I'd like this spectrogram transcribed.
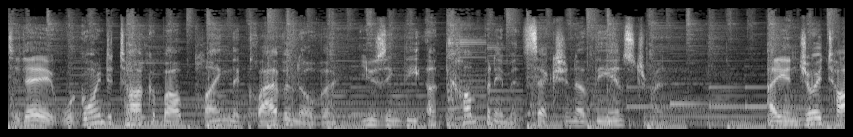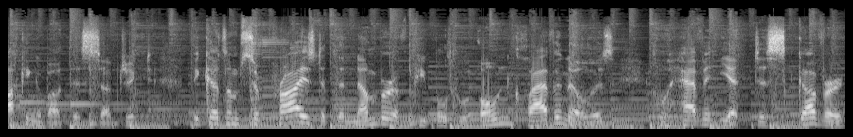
Today, we're going to talk about playing the Clavinova using the accompaniment section of the instrument. I enjoy talking about this subject because I'm surprised at the number of people who own Clavinovas who haven't yet discovered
